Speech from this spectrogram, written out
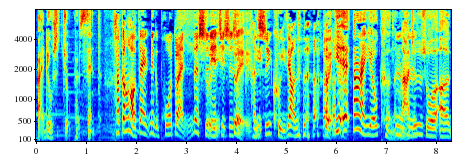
百六十九 percent。它刚好在那个坡段，那十年其实是很吃亏这样子的。对，也当然也有可能啦，嗯、就是说呃。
